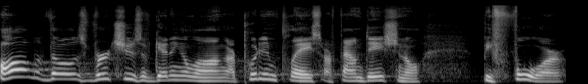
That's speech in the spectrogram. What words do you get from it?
All of those virtues of getting along are put in place, are foundational before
